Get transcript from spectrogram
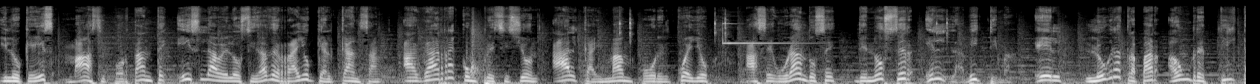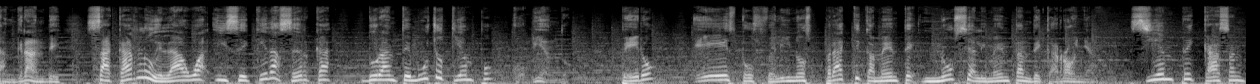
y lo que es más importante es la velocidad de rayo que alcanzan. Agarra con precisión al caimán por el cuello, asegurándose de no ser él la víctima. Él logra atrapar a un reptil tan grande, sacarlo del agua y se queda cerca durante mucho tiempo comiendo. Pero estos felinos prácticamente no se alimentan de carroña, siempre cazan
